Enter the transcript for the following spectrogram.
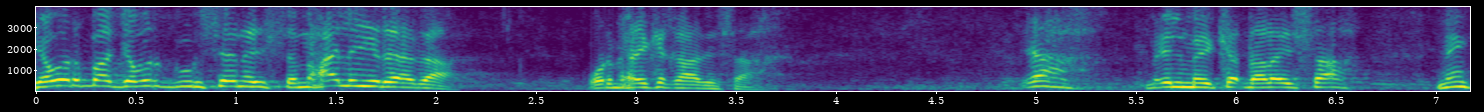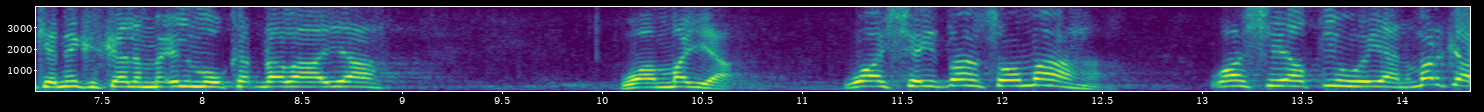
gabar baa gabar guursanaysa maxaa la yidhaahdaa war maxay ka qaadaysaa? Ya ma ilmay ka dhalaysaa? Ninka ninka kale ma ilmuu ka dhalaaya waa maya. Waa shaydaan soo maaha waa shayaatiin weeyaan. Marka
